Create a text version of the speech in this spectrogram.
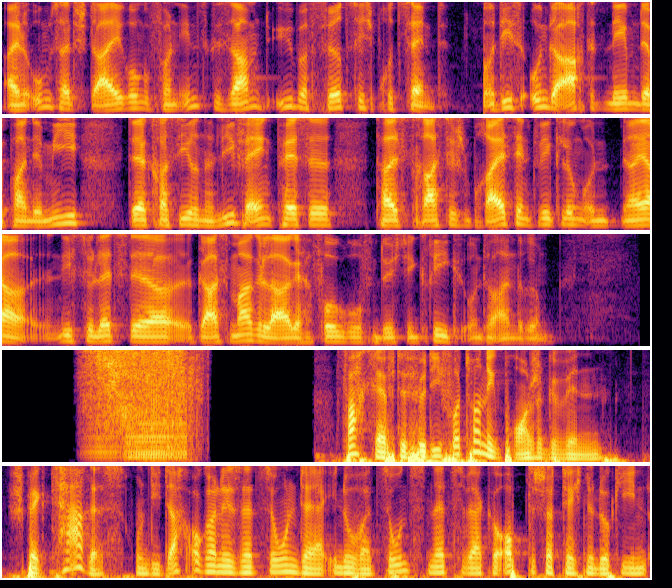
eine Umsatzsteigerung von insgesamt über 40 Prozent. Und dies ungeachtet neben der Pandemie, der grassierenden Lieferengpässe, teils drastischen Preisentwicklung und naja, nicht zuletzt der Gasmangellage hervorgerufen durch den Krieg unter anderem. Fachkräfte für die Photonic-Branche gewinnen. Spectaris und die Dachorganisation der Innovationsnetzwerke optischer Technologien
